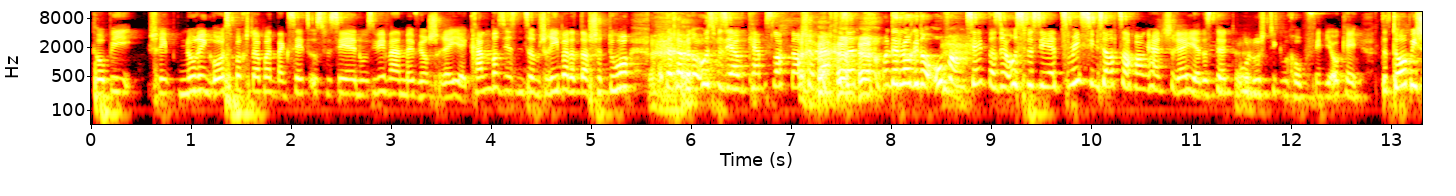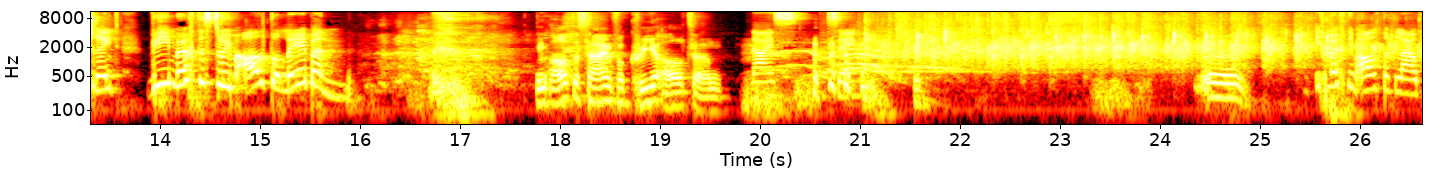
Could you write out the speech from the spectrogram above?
Tobi schreibt nur in Großbuchstaben und dann sieht es aus Versehen aus, wie wenn man würde schreien. Kennt man sie sind so am Schreiben an der Tastatur und dann kommen wir aus Versehen auf die Caps Lock Tasche und und dann schaut er auf und sieht, dass er aus Versehen zumindest im Satz anfangen hat zu schreien. Das klingt unlustig im Kopf, finde ich. Okay, der Tobi schreit, wie möchtest du im Alter leben? Im Altersheim von Queer Altern. Nice, same. ich möchte im Alter, glaube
